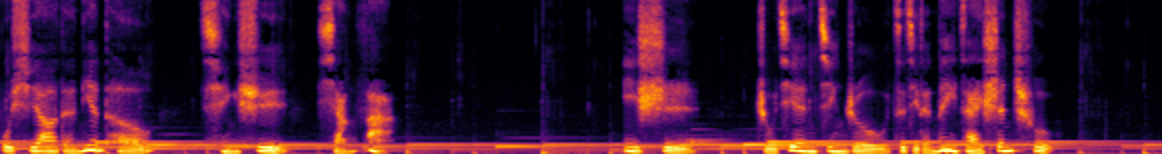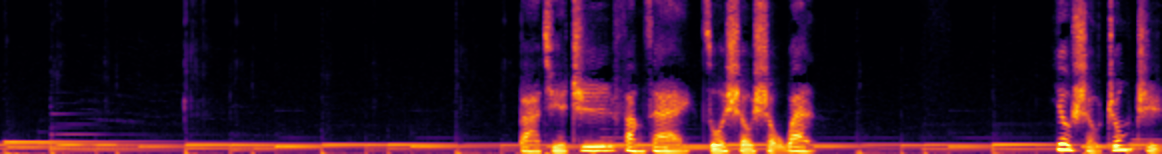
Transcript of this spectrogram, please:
不需要的念头、情绪、想法。意识逐渐进入自己的内在深处，把觉知放在左手手腕、右手中指、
